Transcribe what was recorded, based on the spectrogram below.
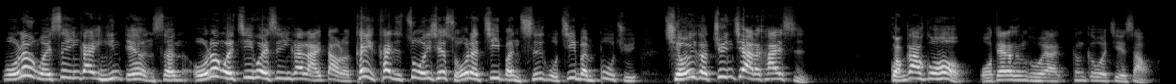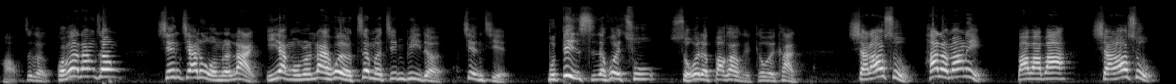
我认为是应该已经跌很深，我认为机会是应该来到了，可以开始做一些所谓的基本持股、基本布局，求一个均价的开始。广告过后，我待会跟各位跟各位介绍。好，这个广告当中先加入我们的 Line，一样，我们的 Line 会有这么精辟的见解，不定时的会出所谓的报告给各位看。小老鼠，Hello Money 八八八。小老鼠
